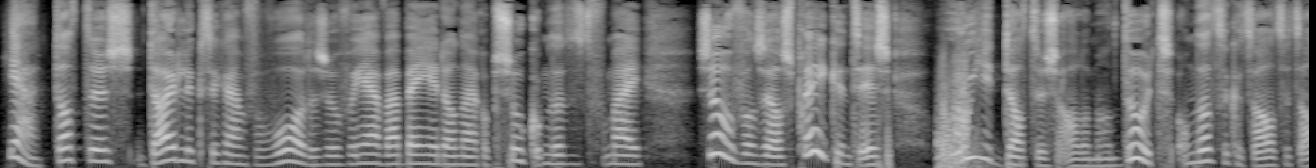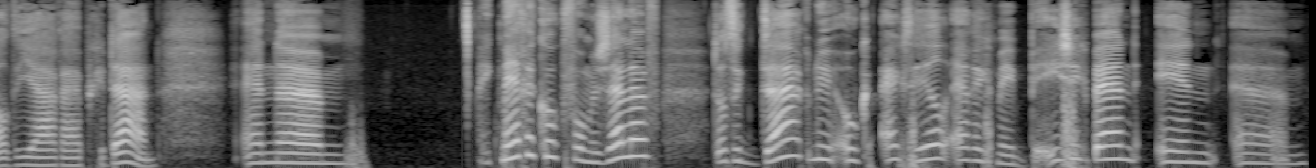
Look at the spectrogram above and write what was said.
ja, dat dus duidelijk te gaan verwoorden. Zo van ja, waar ben je dan naar op zoek? Omdat het voor mij zo vanzelfsprekend is hoe je dat dus allemaal doet. Omdat ik het altijd al die jaren heb gedaan. En ik merk ook voor mezelf dat ik daar nu ook echt heel erg mee bezig ben. In um,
